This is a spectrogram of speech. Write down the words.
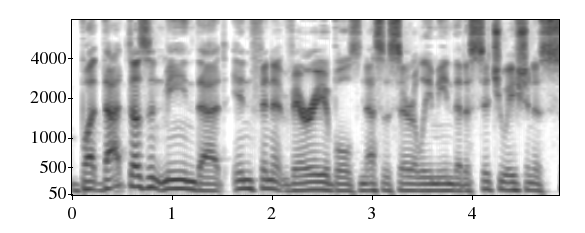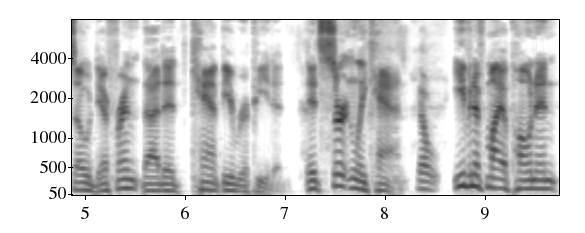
But that doesn't mean that infinite variables necessarily mean that a situation is so different that it can't be repeated. It certainly can. No. Even if my opponent,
